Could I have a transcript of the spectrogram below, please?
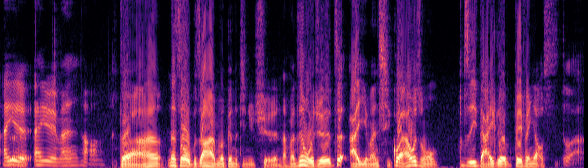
阿月阿月也蛮好，对啊，那那时候我不知道他有没有跟着进去确认啊。反正我觉得这阿姨蛮奇怪，她为什么不自己打一个备份钥匙？对啊，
